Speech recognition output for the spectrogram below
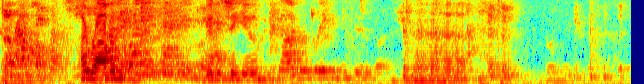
From this sheet. Hi, Robin. Good to see you. God was leading me through the bush.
